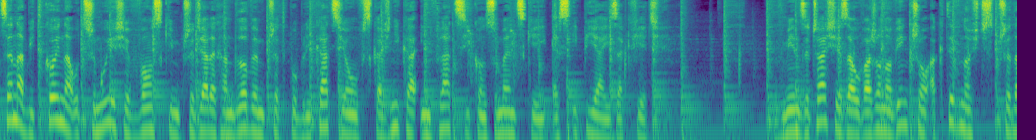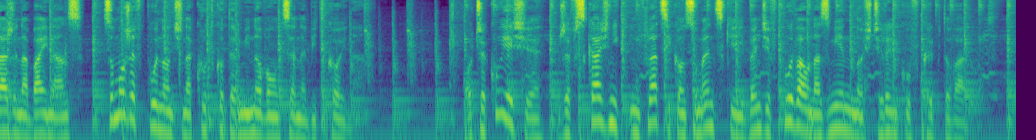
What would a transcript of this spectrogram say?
Cena bitcoina utrzymuje się w wąskim przedziale handlowym przed publikacją wskaźnika inflacji konsumenckiej SEPI za kwiecień. W międzyczasie zauważono większą aktywność sprzedaży na Binance, co może wpłynąć na krótkoterminową cenę bitcoina. Oczekuje się, że wskaźnik inflacji konsumenckiej będzie wpływał na zmienność rynków kryptowalut.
